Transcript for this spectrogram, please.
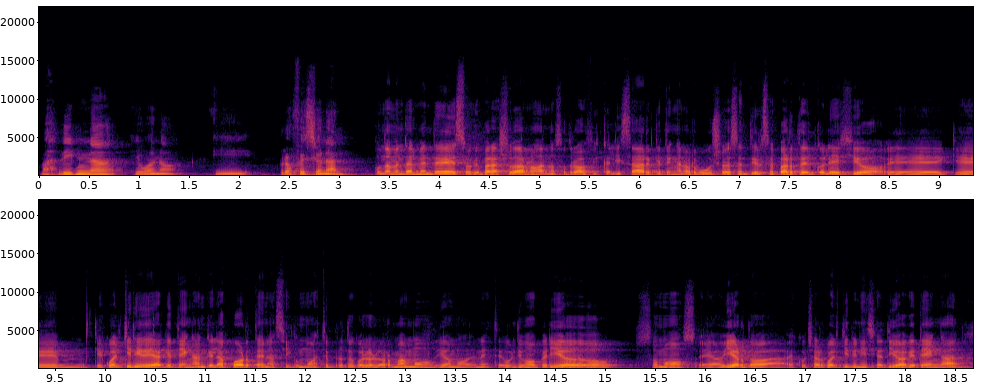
más digna y bueno, y profesional. Fundamentalmente eso, que para ayudarnos a nosotros a fiscalizar, que tengan orgullo de sentirse parte del colegio, eh, que, cualquier idea que tengan, que la aporten, así como este protocolo lo armamos, digamos, en este último periodo, somos eh, abiertos a escuchar cualquier iniciativa que tengan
